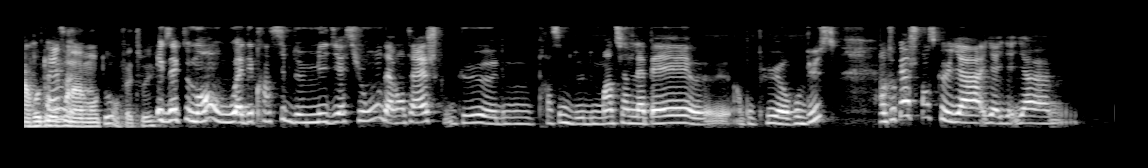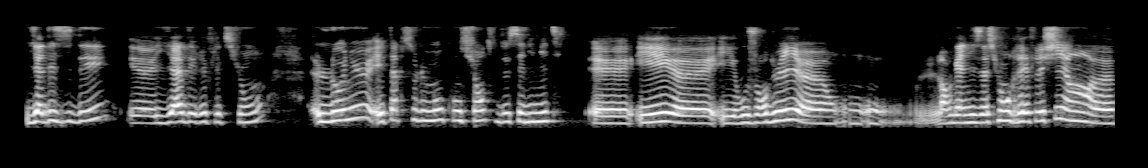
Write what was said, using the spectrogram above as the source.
Un retour aux fondamentaux, en fait, oui. Exactement, ou à des principes de médiation davantage que des principes de, de, maintien de la paix un peu plus robustes. En tout cas, je pense qu'il y a, il y a, il y a il y a des idées, euh, il y a des réflexions. L'ONU est absolument consciente de ses limites. Euh, et, euh, et aujourd'hui, l'organisation réfléchit hein,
